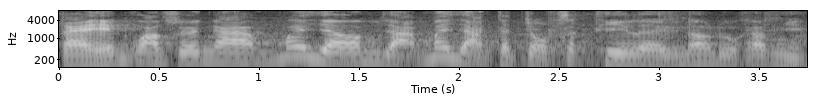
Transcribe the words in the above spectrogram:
แต่เห็นความสวยงามไม่ยอมอยากไม่อยากจะจบสักทีเลยพี่น้องดูครับนี่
